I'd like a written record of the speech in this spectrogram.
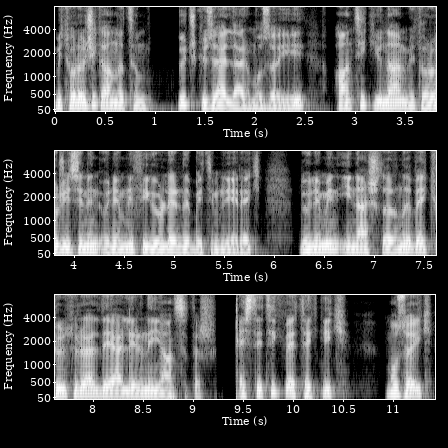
mitolojik anlatım, Üç Güzeller Mozaiği, antik Yunan mitolojisinin önemli figürlerini betimleyerek, dönemin inançlarını ve kültürel değerlerini yansıtır. Estetik ve teknik, mozaik,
